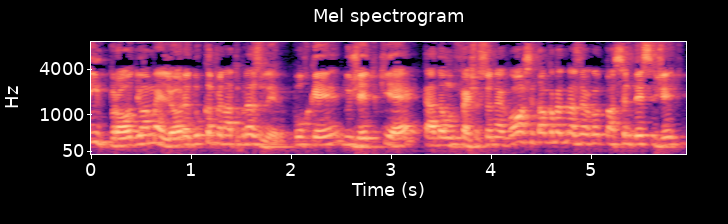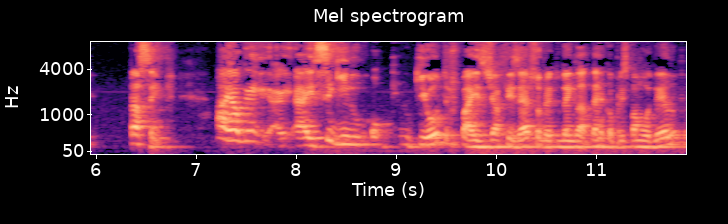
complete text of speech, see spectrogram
em prol de uma melhora do Campeonato Brasileiro. Porque, do jeito que é, cada um fecha o seu negócio e tal, o Campeonato Brasileiro vai sendo desse jeito para sempre. Aí, alguém, aí, seguindo o que outros países já fizeram, sobretudo a Inglaterra, que é o principal modelo,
